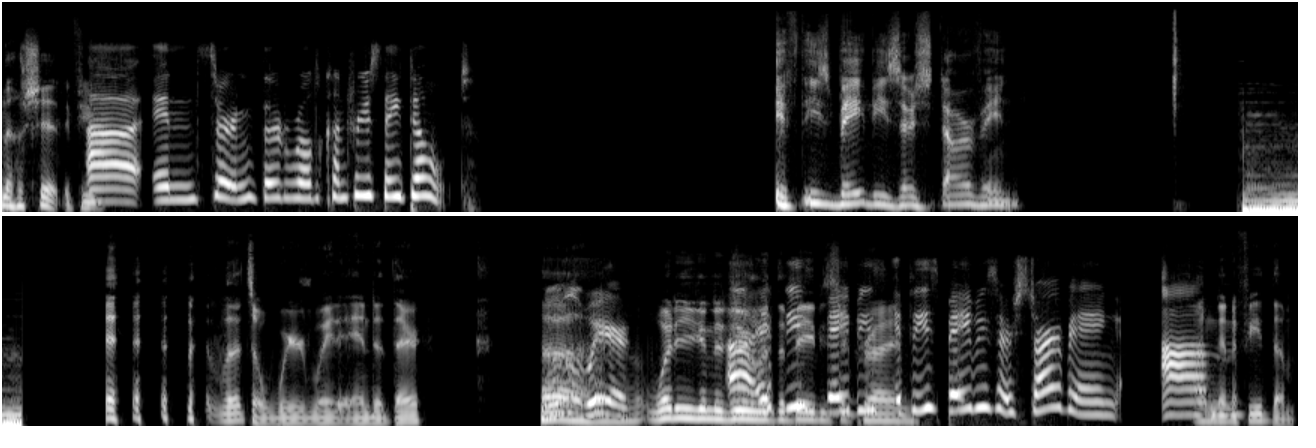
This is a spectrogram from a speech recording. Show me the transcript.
No shit. If you, Uh, in certain third world countries, they don't. If these babies are starving, well, that's a weird way to end it there. A little weird. What are you going to do Uh, with if the these babies, babies, if these babies are starving, um, I'm going to feed them.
